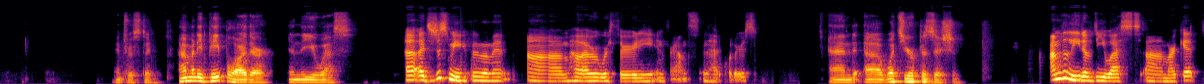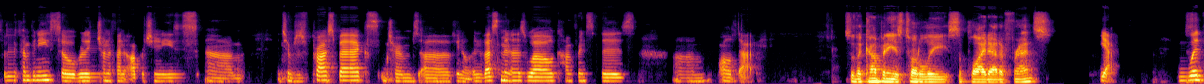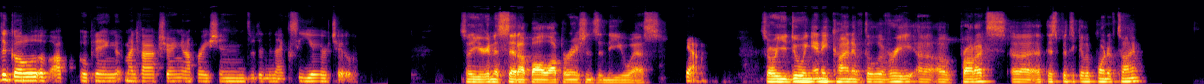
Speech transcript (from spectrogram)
Interesting. How many people are there in the US? Uh, it's just me for the moment. Um, however, we're 30 in France in the headquarters. And uh, what's your position? I'm the lead of the US uh, market for the company. So really trying to find opportunities um, in terms of prospects, in terms of, you know, investment as well, conferences, um, all of that. So the company is totally supplied out of France? Yeah. With the goal of op- opening manufacturing and operations within the next year or two. So you're going to set up all operations in the US? Yeah. So, are you doing any kind of delivery uh, of products uh, at this particular point of time?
